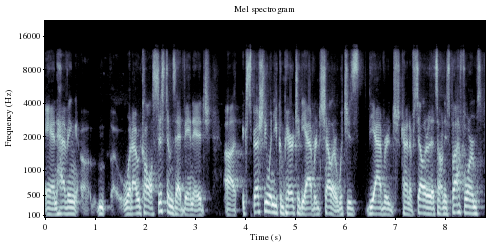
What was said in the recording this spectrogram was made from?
and having uh, what I would call a systems advantage, uh, especially when you compare it to the average seller, which is the average kind of seller that's on these platforms.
